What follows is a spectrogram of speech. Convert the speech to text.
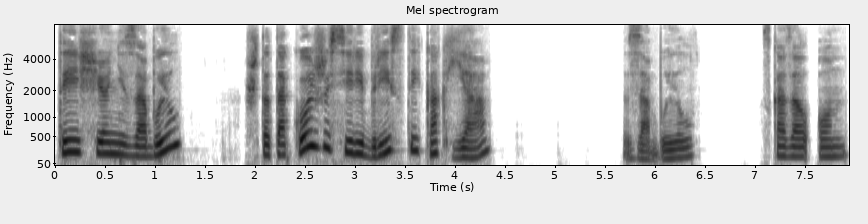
«Ты еще не забыл, что такой же серебристый, как я?» «Забыл», — сказал он.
